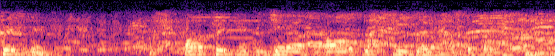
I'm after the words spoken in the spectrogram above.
prisoners, all the prisoners in jail, and all the black people in the Africa.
